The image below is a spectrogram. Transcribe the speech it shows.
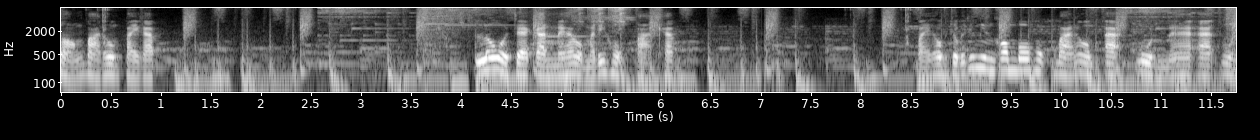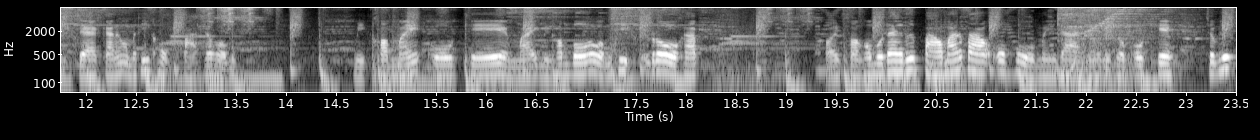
12 บาทผมไปครับ โล่แจกันนะครับผมมาที่ 6 บาทครับ ไปครับผมจบไปที่1คอมโบ 6 บาทครับผมอะงุ่นนะฮะอะงุ่นแจกันนะครับผมมาที่ 6 บาทครับผม มีคอมไหมโอเค มาอีกหนึ่งคอมโบครับผมที่โรครับ ขออีก2คอมโบได้หรือเปล่ามาหรือเปล่าโอ้โห ไม่ได้นะคุณผู้ชมโอเคจบไปที่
